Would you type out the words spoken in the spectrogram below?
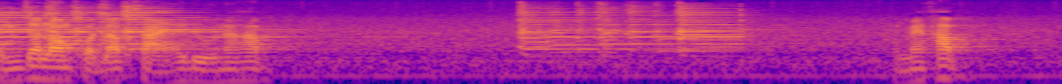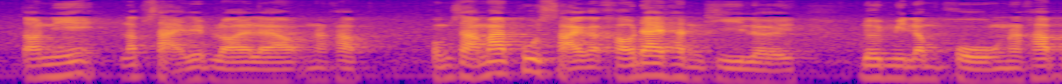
ผมจะลองกดรับสายให้ดูนะครับเห็นไหมครับ ตอนนี้รับสายเรียบร้อยแล้วนะครับ ผมสามารถพูดสายกับเขาได้ทันทีเลย โดยมีลำโพงนะครับ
